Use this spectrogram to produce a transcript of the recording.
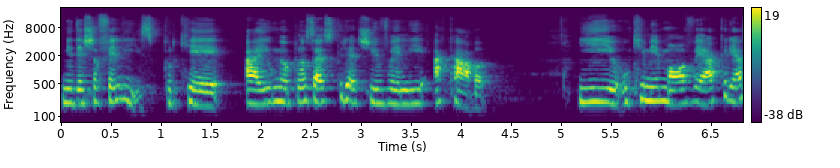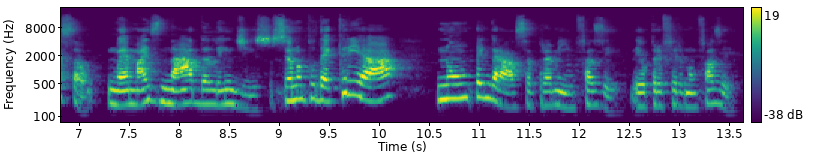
me deixa feliz, porque aí o meu processo criativo ele acaba. E o que me move é a criação, não é mais nada além disso. Se eu não puder criar, não tem graça para mim fazer. Eu prefiro não fazer.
